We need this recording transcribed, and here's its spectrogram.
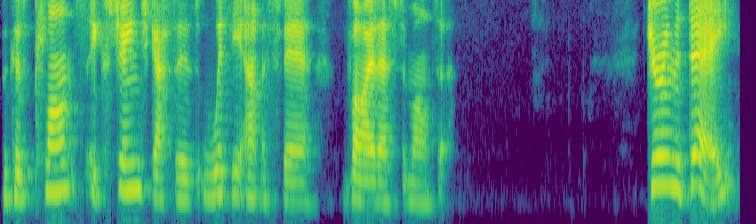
because plants exchange gases with the atmosphere via their stomata. During the day,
